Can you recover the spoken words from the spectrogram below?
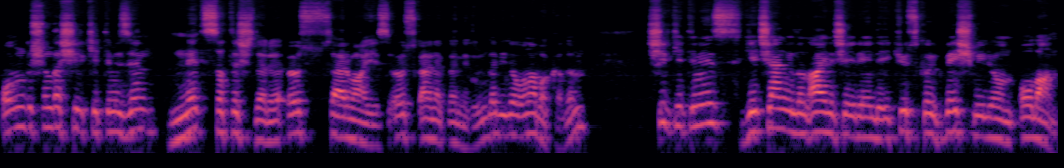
Onun dışında şirketimizin net satışları, öz sermayesi, öz kaynakları ne durumda bir de ona bakalım. Şirketimiz geçen yılın aynı çeyreğinde 245 milyon olan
